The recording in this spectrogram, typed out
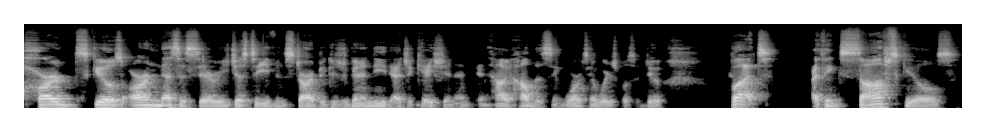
hard skills are necessary just to even start because you're going to need education and, and how, how this thing works and what you're supposed to do. But I think soft skills,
